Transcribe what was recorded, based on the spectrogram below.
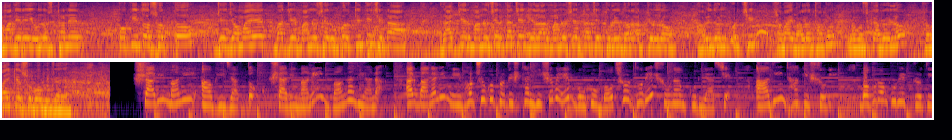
আমাদের এই অনুষ্ঠানের প্রকৃত সত্য, যে জমায়েত বা যে মানুষের উপস্থিতি, সেটা রাজ্যের মানুষের কাছে, জেলার মানুষের কাছে তুলে ধরার জন্য আবেদন করছি। সবাই ভালো থাকুন, নমস্কার রইল। সবাইকে শুভ বিজয়া। শাড়ি মানেই আভিজাত্য, শাড়ি মানেই বাঙালিয়ানা। আর বাঙালির নির্ভরযোগ্য প্রতিষ্ঠান হিসেবে বহু বছর ধরে সুনাম কুড়িয়ে আসছে আদি ঢাকেশ্বরী। বহরমপুরের প্রতি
